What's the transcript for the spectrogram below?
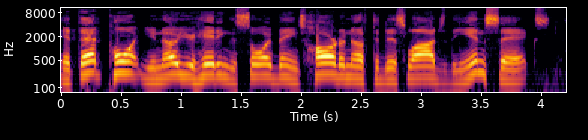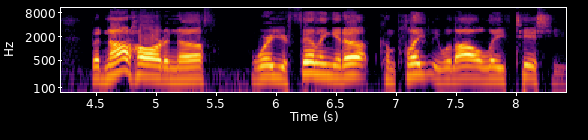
At that point, you know you're hitting the soybeans hard enough to dislodge the insects, but not hard enough where you're filling it up completely with all leaf tissue.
